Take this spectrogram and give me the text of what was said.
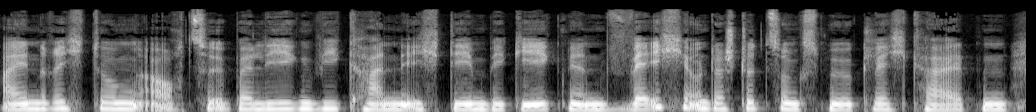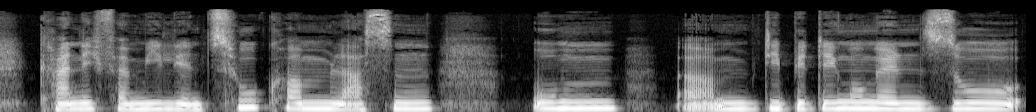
Einrichtungen auch zu überlegen, wie kann ich dem begegnen? Welche Unterstützungsmöglichkeiten kann ich Familien zukommen lassen, um ähm, die Bedingungen so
